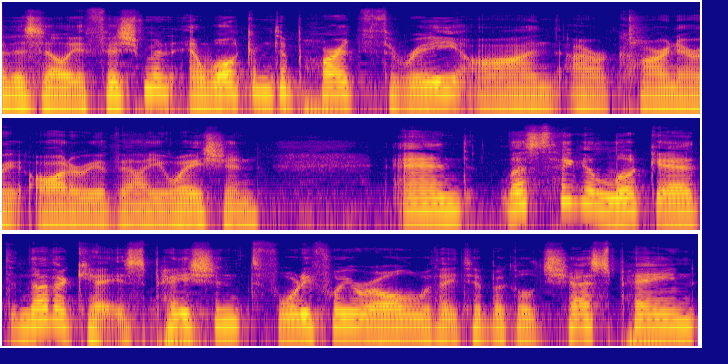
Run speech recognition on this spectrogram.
this is Elliot Fishman, and welcome to part three on our coronary artery evaluation. And let's take a look at another case. Patient, 44 year old with atypical chest pain.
